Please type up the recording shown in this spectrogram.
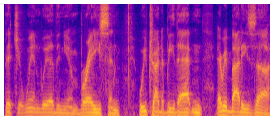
that you win with and you embrace, and we've tried to be that. And everybody's uh,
